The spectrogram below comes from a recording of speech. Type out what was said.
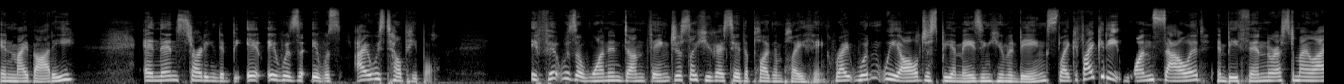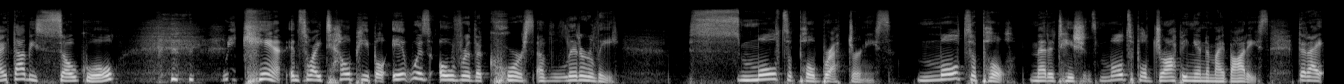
in my body and then starting to be it, it was it was I always tell people if it was a one and done thing, just like you guys say the plug and play thing, right? Wouldn't we all just be amazing human beings? Like if I could eat one salad and be thin the rest of my life, that'd be so cool. we can't. And so I tell people it was over the course of literally multiple breath journeys, multiple meditations, multiple dropping into my bodies that I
